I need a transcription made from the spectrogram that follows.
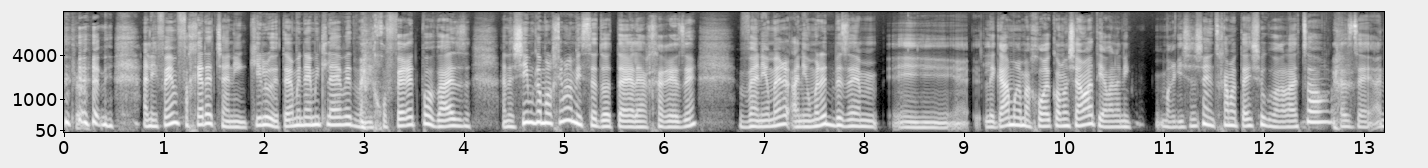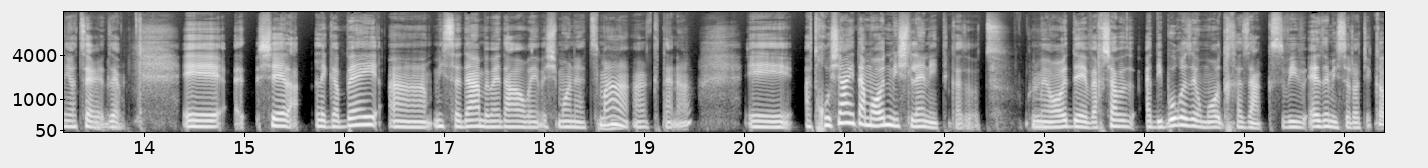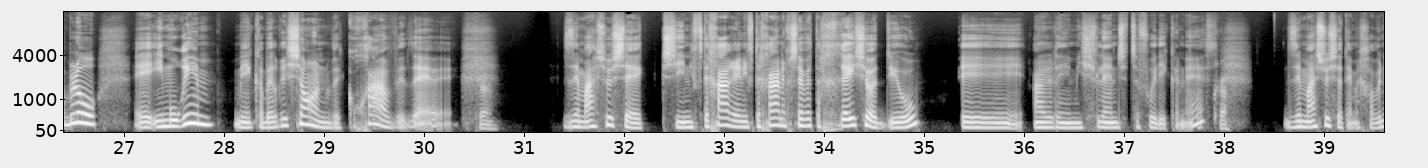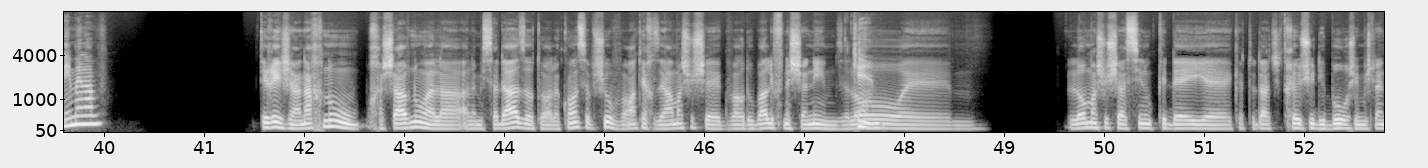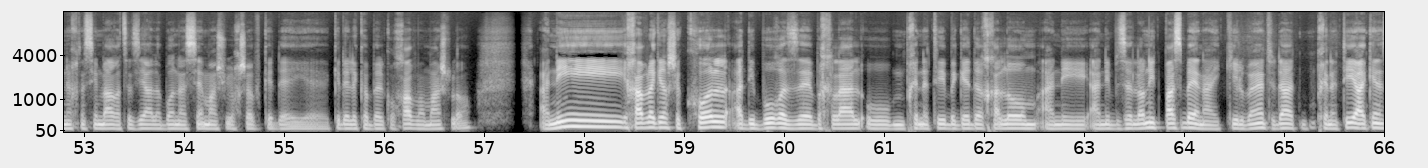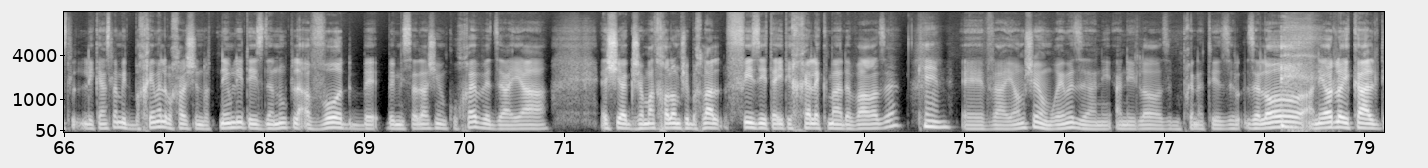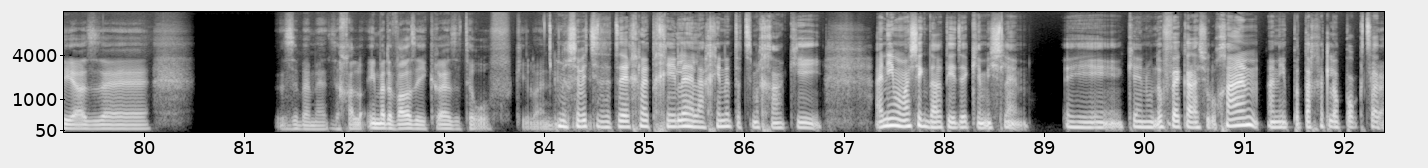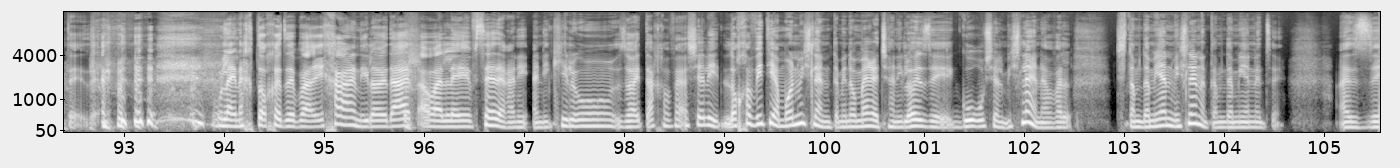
כן. אני לפעמים מפחדת שאני כאילו יותר מדי מתלהבת ואני חופרת פה, ואז אנשים גם הולכים למסעדות האלה אחרי זה, ואני אומר, אני עומדת בזה אה, לגמרי מאחורי כל מה שאמרתי, אבל אני מרגישה שאני צריכה מתישהו כבר לעצור, אז אה, אני עוצרת, זהו. אה, שאלה, לגבי המסעדה באמת ה-48 עצמה, הקטנה, אה, התחושה הייתה מאוד משלנית כזאת. Okay. אוקיי. מאוד, אה, ועכשיו הדיבור הזה הוא מאוד חזק, סביב איזה מסעדות יקבלו, אה, הימורים, מי יקבל ראשון, וכוכב, וזה... כן. זה משהו שכשהיא נפתחה, הרי היא נפתחה, אני חושבת, אחרי שהודיעו אה, על אה, משלן שצפוי להיכנס. אוקיי. זה משהו שאתם מכוונים אליו? תראי, כשאנחנו חשבנו על, ה, על המסעדה הזאת, או על הקונספט, שוב, אמרתי לך, זה היה משהו שכבר דובר לפני שנים, זה כן. לא... אה, לא משהו שעשינו כדי, אה, כי את יודעת, שהתחיל איזשהו דיבור שמשלן נכנסים לארץ, אז יאללה, בוא נעשה משהו עכשיו כדי, אה, כדי לקבל כוכב, ממש לא. אני חייב להגיד לך שכל הדיבור הזה בכלל הוא מבחינתי בגדר חלום, אני, אני, זה לא נתפס בעיניי, כאילו באמת, את יודעת, מבחינתי להיכנס, להיכנס למטבחים האלה בכלל, שנותנים לי את ההזדמנות לעבוד במסעדה שהיא מכוכבת, זה היה איזושהי הגשמת חלום שבכלל פיזית הייתי חלק מהדבר הזה. כן. אה, והיום שאומרים את זה, אני, אני לא, זה מבחינתי, זה, זה לא, אני עוד לא עיכלתי, אז... זה... זה באמת, זה חלום, אם הדבר הזה יקרה, זה טירוף, כאילו אין לי... אני חושבת שאתה צריך להתחיל אה, להכין את עצמך, כי אני ממש הגדרתי את זה כמשלן. אה, כן, הוא דופק על השולחן, אני פותחת לו פה קצת, כן. אה, אולי נחתוך את זה בעריכה, אני לא יודעת, אבל בסדר, אני, אני כאילו, זו הייתה חוויה שלי. לא חוויתי המון משלן, אני תמיד אומרת שאני לא איזה גורו של משלן, אבל כשאתה מדמיין משלן, אתה מדמיין את זה. אז...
